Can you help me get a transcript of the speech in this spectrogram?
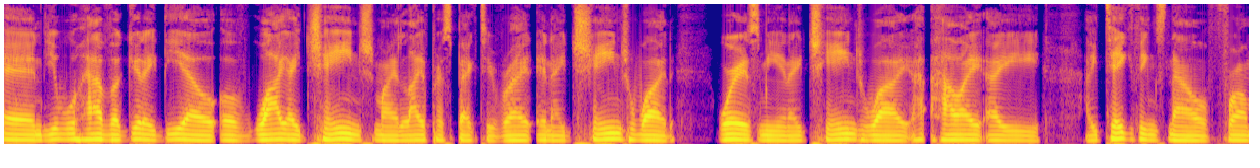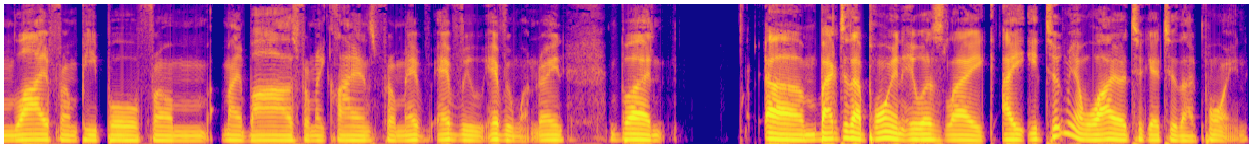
and you will have a good idea of why I changed my life perspective, right? And I change what worries me, and I change why how I I I take things now from life, from people, from my boss, from my clients, from every, every everyone, right? But um, back to that point, it was like I. It took me a while to get to that point.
